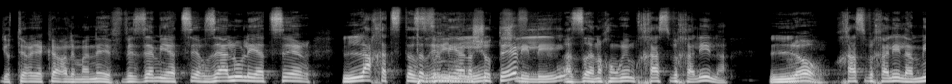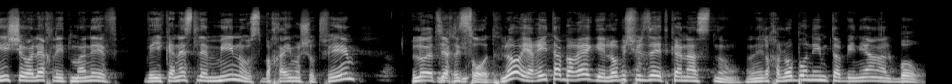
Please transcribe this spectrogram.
יותר יקר למנף, וזה מייצר, זה עלול לייצר לחץ תזרימי על השוטף, שלילי, אז אנחנו אומרים חס וחלילה. לא, חס וחלילה, מי שהולך להתמנף וייכנס למינוס בחיים השוטפים, לא יצליח לשרוד. לא, ירית ברגל, לא בשביל זה התכנסנו. אני לך, לא בונים את הבניין על בור.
